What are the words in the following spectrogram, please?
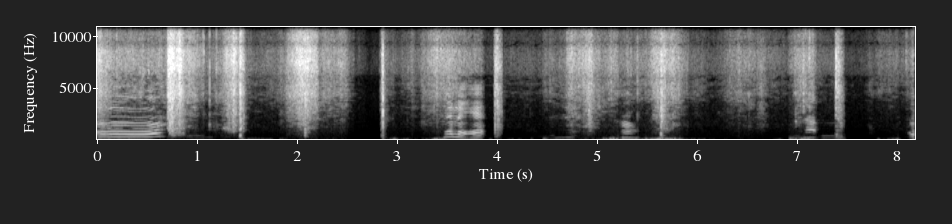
เออนั่นแหละอ้าวเอ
